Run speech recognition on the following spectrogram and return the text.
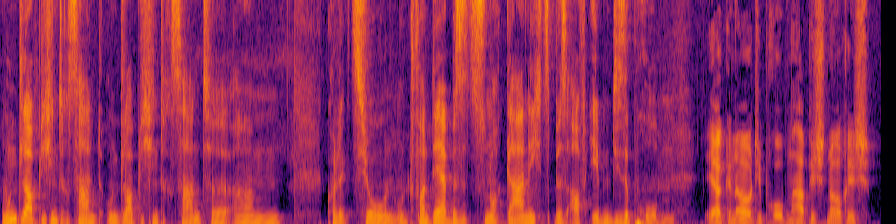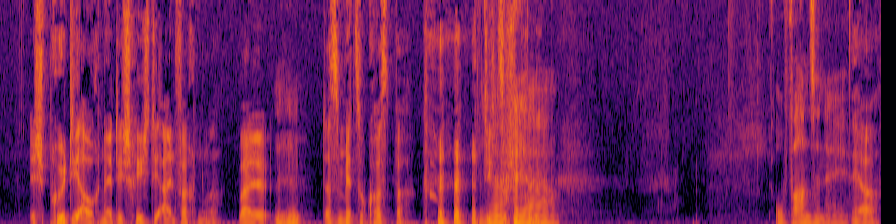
Unglaublich interessant, unglaublich interessante ähm, Kollektion. Und von der besitzt du noch gar nichts, bis auf eben diese Proben. Ja, genau, die Proben habe ich noch. Ich, ich sprühe die auch nicht, ich rieche die einfach nur, weil mhm. das ist mir zu kostbar. ja, zu ja, ja. Oh, Wahnsinn, ey. Ja,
